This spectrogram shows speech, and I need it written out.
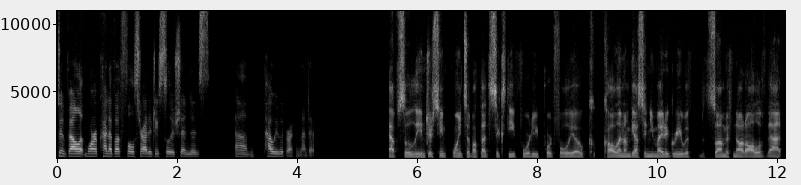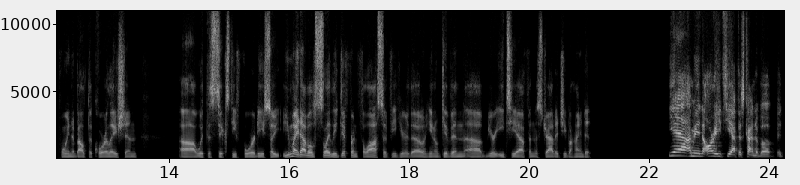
develop more kind of a full strategy solution is um, how we would recommend it. Absolutely. Interesting points about that 60 40 portfolio. Cullen, I'm guessing you might agree with, with some, if not all of that point about the correlation uh, with the 60 40. So you might have a slightly different philosophy here, though, you know, given uh, your ETF and the strategy behind it. Yeah, I mean, our ETF is kind of a, it,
